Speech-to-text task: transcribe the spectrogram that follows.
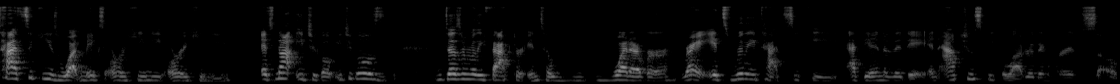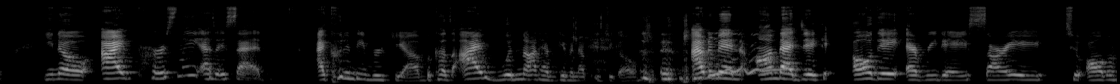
Tatsuki is what makes Orihime Orihime. It's not Ichigo. Ichigo doesn't really factor into whatever, right? It's really Tatsuki at the end of the day, and actions speak louder than words. So, you know, I personally, as I said, I couldn't be Rukia because I would not have given up Ichigo. I'd have been on that dick all day, every day. Sorry to all the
